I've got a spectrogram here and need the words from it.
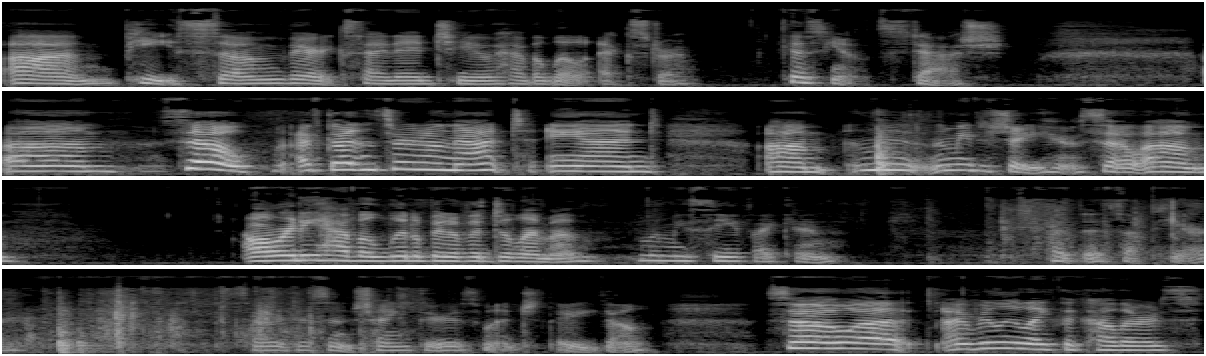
um, piece. So I'm very excited to have a little extra because, you know, stash. Um, so I've gotten started on that and um, let, me, let me just show you here. So um, already have a little bit of a dilemma. Let me see if I can put this up here so it doesn't shine through as much. There you go. So uh, I really like the colors.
